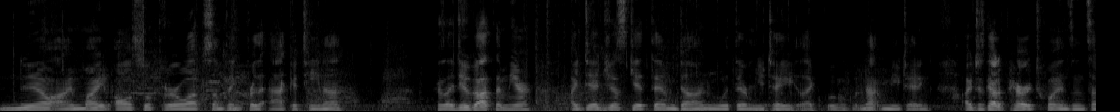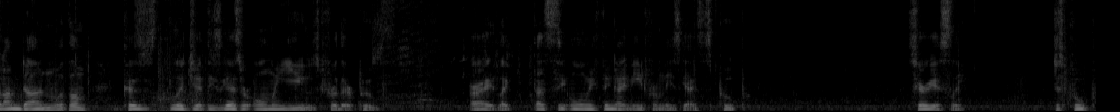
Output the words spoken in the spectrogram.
Now, I might also throw up something for the Achatina. Because I do got them here. I did just get them done with their mutate, like, not mutating. I just got a pair of twins and said I'm done with them. Because, legit, these guys are only used for their poop. Alright, like, that's the only thing I need from these guys is poop. Seriously. Just poop.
